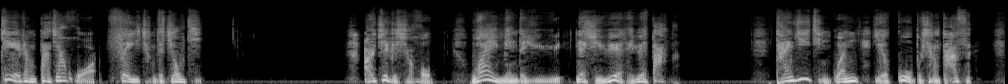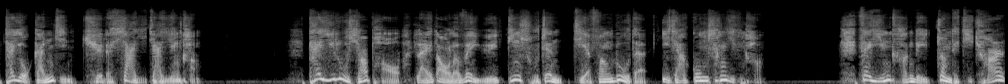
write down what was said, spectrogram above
这也让大家伙非常的焦急。而这个时候，外面的雨那是越来越大了。谭一警官也顾不上打伞，他又赶紧去了下一家银行。他一路小跑来到了位于丁蜀镇解放路的一家工商银行。在银行里转了几圈，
